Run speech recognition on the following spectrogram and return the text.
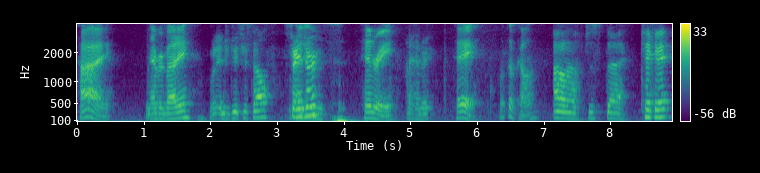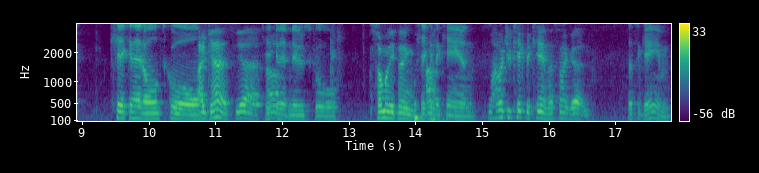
Hi, This is- everybody. Want to introduce yourself, stranger? Henry. Hi, Henry. Hey, what's up, Colin? I don't know, just uh, kicking it. Kicking it old school. I guess, yeah. kicking Uh, it new school. So many things. Kicking Uh, the can. Why would you kick the can? That's not good. That's a game.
